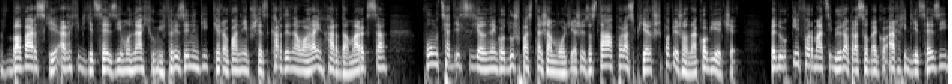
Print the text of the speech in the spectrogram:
W bawarskiej archidiecezji Monachium i Fryzyngi kierowanej przez kardynała Reinharda Marksa funkcja decyzjalnego duszpasterza młodzieży została po raz pierwszy powierzona kobiecie – Według informacji biura prasowego archidiecezji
